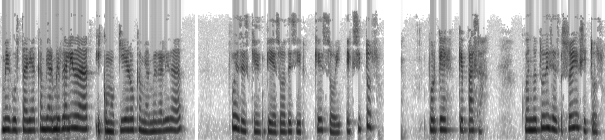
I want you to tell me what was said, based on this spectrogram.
me gustaría cambiar mi realidad y como quiero cambiar mi realidad, pues es que empiezo a decir que soy exitoso. ¿Por qué? ¿Qué pasa? Cuando tú dices soy exitoso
